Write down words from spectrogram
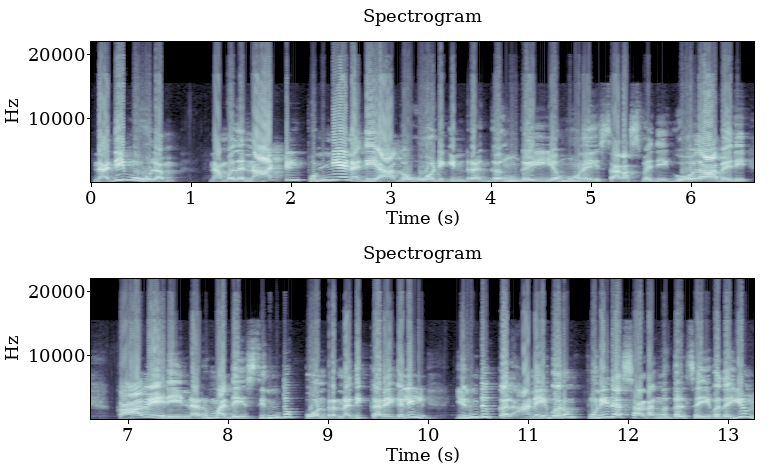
நதி மூலம் நமது நாட்டில் புண்ணிய நதியாக ஓடுகின்ற கங்கை யமுனை சரஸ்வதி கோதாவரி காவேரி நர்மதை சிந்து போன்ற நதிக்கரைகளில் இந்துக்கள் அனைவரும் புனித சடங்குகள் செய்வதையும்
